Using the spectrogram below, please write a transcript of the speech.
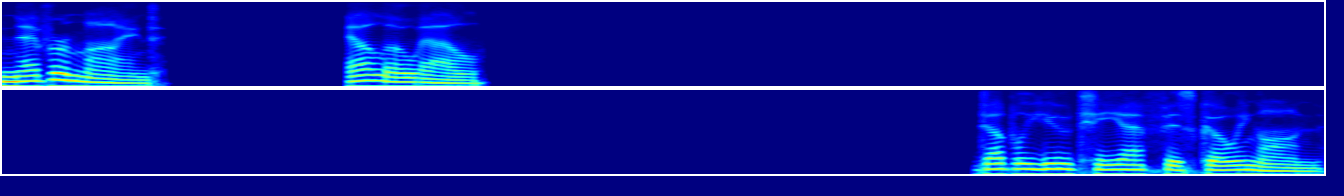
Never mind. LOL. WTF is going on?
